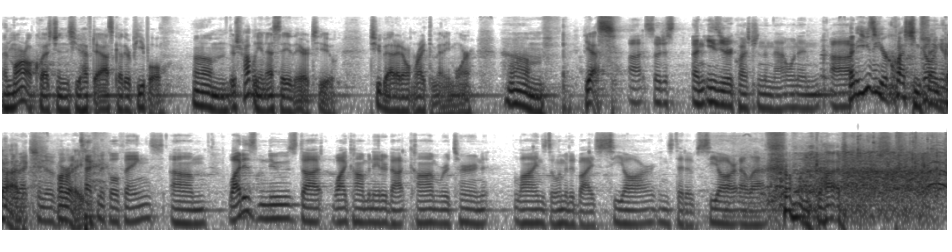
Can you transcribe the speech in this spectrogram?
And moral questions, you have to ask other people. Um, there's probably an essay there too. Too bad I don't write them anymore. Um, Yes. Uh, so just an easier question than that one, and uh, an easier question. Going thank in God. the direction of right. technical things. Um, why does news.ycombinator.com return lines delimited by CR instead of CRLF? oh my God.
